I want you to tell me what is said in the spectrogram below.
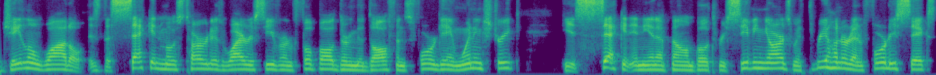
Jalen Waddle is the second most targeted wide receiver in football during the Dolphins' four game winning streak. He is second in the NFL in both receiving yards with 346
